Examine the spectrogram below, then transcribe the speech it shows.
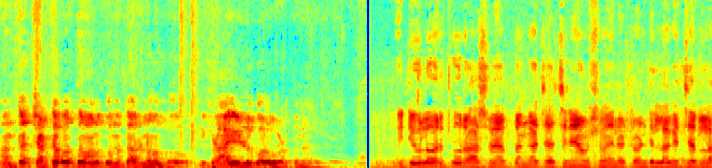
అంత చట్టబద్ధం అనుకున్న తరుణంలో ఇప్పుడు ఆ ఇళ్ళు కొలగొడుతున్నారు ఇటీవల వరకు రాష్ట్ర వ్యాప్తంగా చర్చనీయాంశమైనటువంటి లగచర్ల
